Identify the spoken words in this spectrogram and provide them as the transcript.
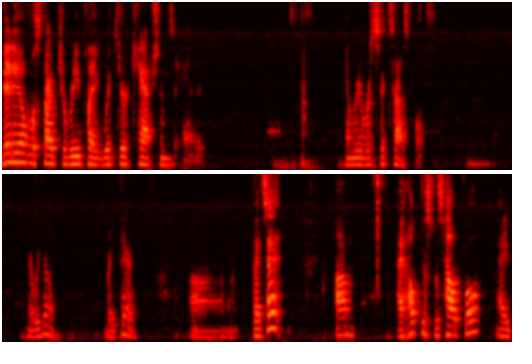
video will start to replay with your captions added. And we were successful. There we go, right there. Uh, that's it. Um, I hope this was helpful. I,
